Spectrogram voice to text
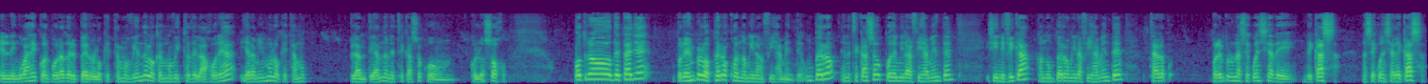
el lenguaje corporal del perro, lo que estamos viendo, lo que hemos visto de las orejas y ahora mismo lo que estamos planteando en este caso con, los ojos. Otro detalle, por ejemplo, los perros cuando miran fijamente. Un perro, en este caso, puede mirar fijamente y significa, cuando un perro mira fijamente, está, por ejemplo, una secuencia de, de caza, una secuencia de caza.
